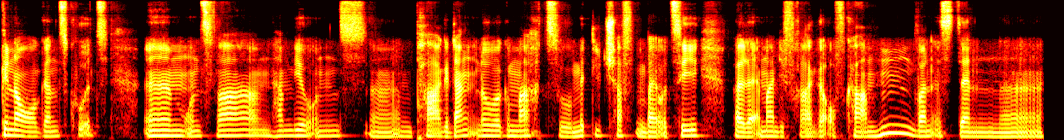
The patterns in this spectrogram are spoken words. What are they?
Genau, ganz kurz. Ähm, und zwar haben wir uns äh, ein paar Gedanken darüber gemacht zu Mitgliedschaften bei OC, weil da immer die Frage aufkam, hm, wann ist denn äh,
